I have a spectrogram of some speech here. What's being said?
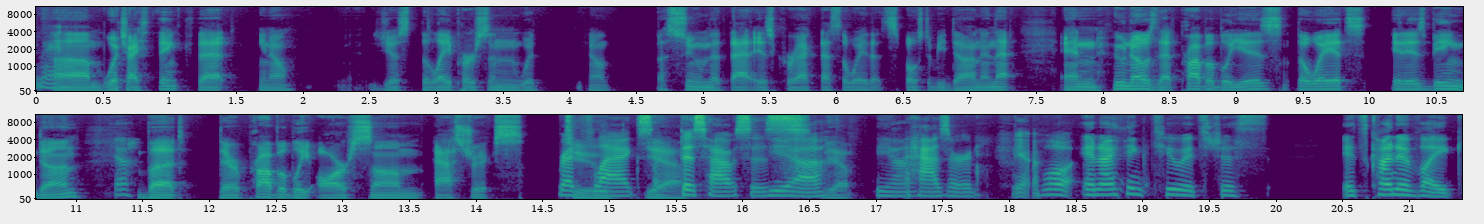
Right. um, which I think that you know, just the layperson would you know assume that that is correct. That's the way that's supposed to be done, and that and who knows that probably is the way it's it is being done. Yeah. But there probably are some asterisks. Red to- flags. yeah. Like this house is Yeah. Yeah. Yeah. a hazard. Yeah. Well, and I think too, it's just, it's kind of like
